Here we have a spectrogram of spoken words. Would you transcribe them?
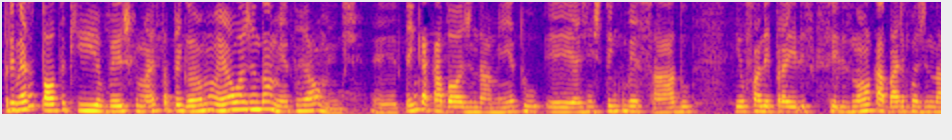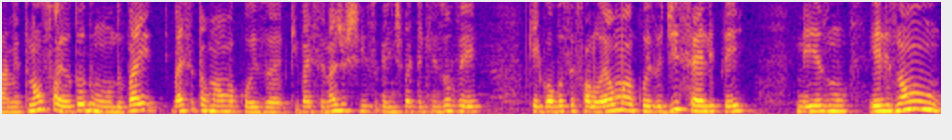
primeira pauta que eu vejo que mais está pegando é o agendamento, realmente. É, tem que acabar o agendamento, é, a gente tem conversado. Eu falei para eles que se eles não acabarem com o agendamento, não só eu, todo mundo, vai, vai se tornar uma coisa que vai ser na justiça, que a gente vai ter que resolver. Porque, igual você falou, é uma coisa de CLT mesmo. Eles não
